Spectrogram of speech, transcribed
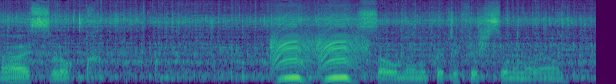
Nice look. So many pretty fish swimming around.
